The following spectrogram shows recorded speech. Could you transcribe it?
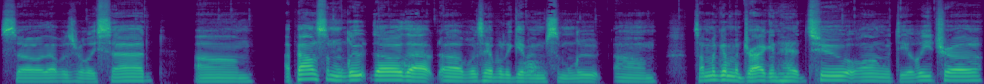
so that was really sad. Um, I found some loot though that uh, was able to give him some loot. Um, so I'm gonna give him a Dragon Head too, along with the Elytra,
